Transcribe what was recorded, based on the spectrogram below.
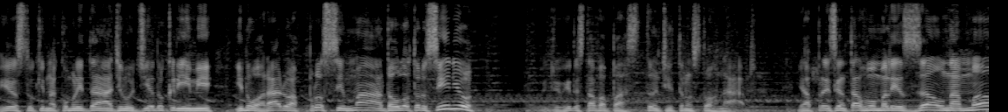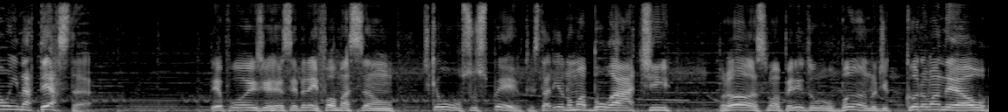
visto que na comunidade, no dia do crime e no horário aproximado ao latrocínio, o indivíduo estava bastante transtornado e apresentava uma lesão na mão e na testa. Depois de receber a informação de que o suspeito estaria numa boate próximo ao período urbano de Coromandel,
